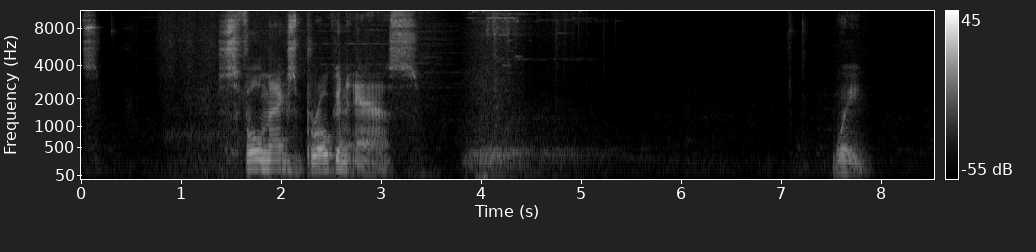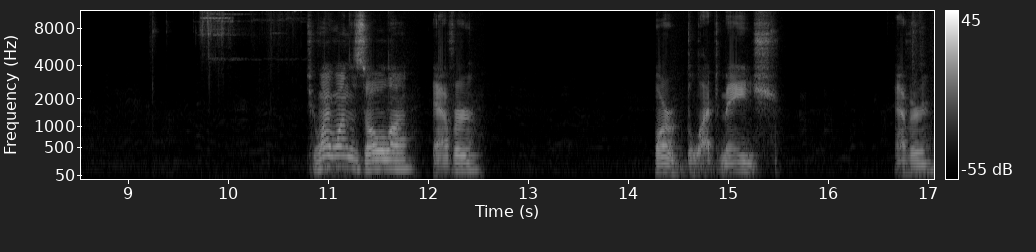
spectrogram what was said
Just full max broken ass. Wait. Do I want Zola ever? Or Blood Mage? Ever?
